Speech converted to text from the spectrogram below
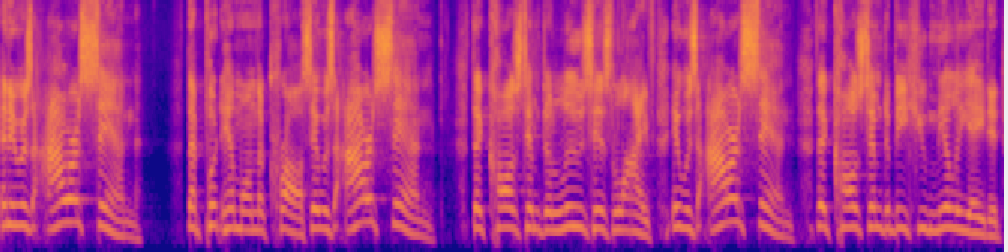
And it was our sin that put him on the cross. It was our sin that caused him to lose his life. It was our sin that caused him to be humiliated.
